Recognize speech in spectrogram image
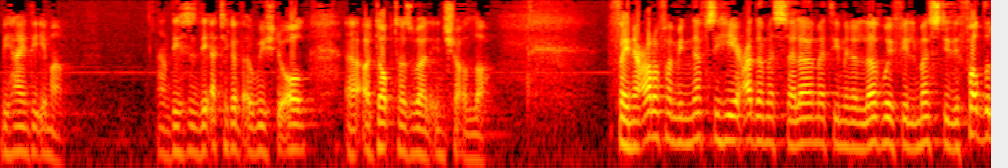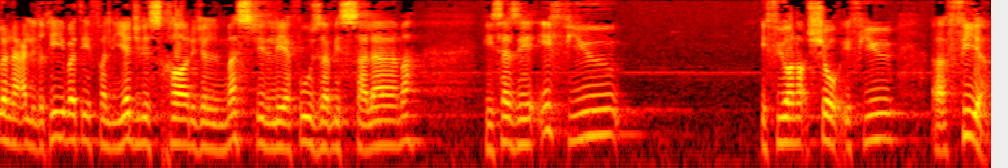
behind the Imam. And this is the etiquette that we should all uh, adopt as well, inshaAllah. فإن عرف من نفسه عدم السلامة من اللغو في المسجد فضلا عن الغيبة فليجلس خارج المسجد ليفوز بالسلامة He says here, if you, if you are not sure, if you uh, fear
